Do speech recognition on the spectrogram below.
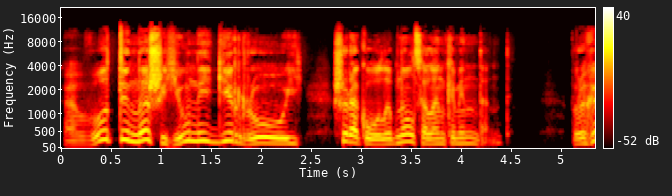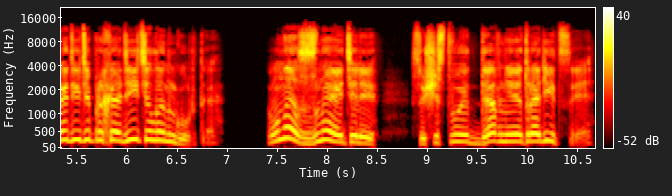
«А вот и наш юный герой!» — широко улыбнулся Лэн-комендант. «Проходите, проходите, Лэнгурта. У нас, знаете ли, существует давняя традиция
